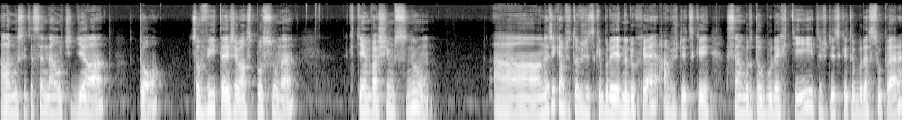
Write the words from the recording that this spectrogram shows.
ale musíte se naučit dělat to, co víte, že vás posune k těm vašim snům. A neříkám, že to vždycky bude jednoduché a vždycky se vám do toho bude chtít, vždycky to bude super,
